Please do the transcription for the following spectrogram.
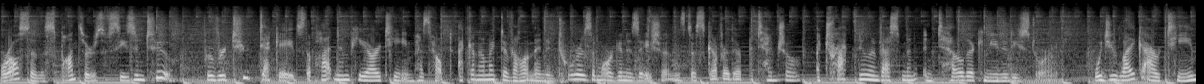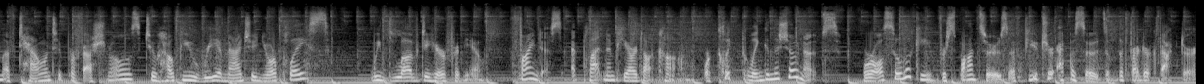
We're also the sponsors of Season 2. For over two decades, the Platinum PR team has helped economic development and tourism organizations discover their potential, attract new investment, and tell their community story. Would you like our team of talented professionals to help you reimagine your place? We'd love to hear from you. Find us at platinumpr.com or click the link in the show notes. We're also looking for sponsors of future episodes of The Frederick Factor.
